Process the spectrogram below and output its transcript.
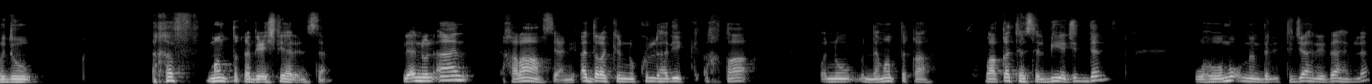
هدوء أخف منطقة بيعيش فيها الإنسان. لأنه الآن خلاص يعني أدرك إنه كل هذيك أخطاء وإنه انه منطقة طاقتها سلبية جدا وهو مؤمن بالاتجاه اللي ذاهب له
